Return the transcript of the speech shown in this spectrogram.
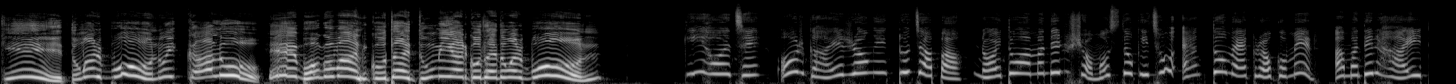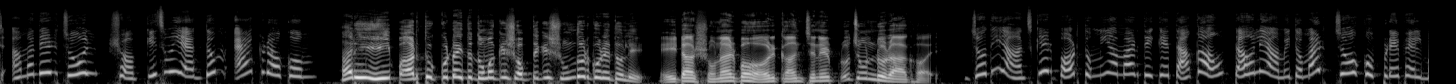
কে? তোমার বোন? ওই কালো? হে ভগবান কোথায় তুমি আর কোথায় তোমার বোন? কি হয়েছে? ওর গায়ের রং একটু চাপা। নয়তো আমাদের সমস্ত কিছু একদম এক রকমের আমাদের হাইট আমাদের চুল সবকিছুই একদম এক রকম আরে এই পার্থক্যটাই তো তোমাকে সব থেকে সুন্দর করে তোলে। এটা শোনার পর কাঞ্চনের প্রচণ্ড রাগ হয়। যদি আজকের পর তুমি আমার দিকে তাকাও তাহলে আমি তোমার চোখ উপড়ে ফেলব।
